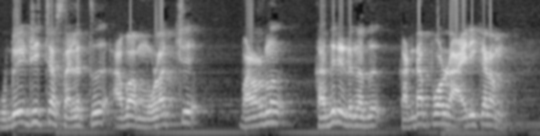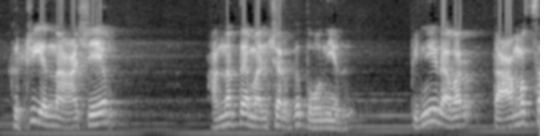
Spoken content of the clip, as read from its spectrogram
ഉപേക്ഷിച്ച സ്ഥലത്ത് അവ മുളച്ച് വളർന്ന് കതിരിടുന്നത് കണ്ടപ്പോഴായിരിക്കണം കൃഷി എന്ന ആശയം അന്നത്തെ മനുഷ്യർക്ക് തോന്നിയത്. പിന്നീട് അവർ താമസ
